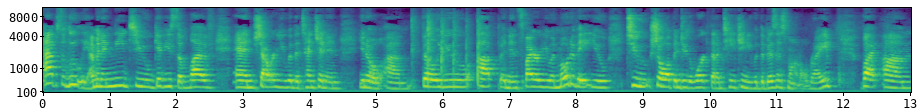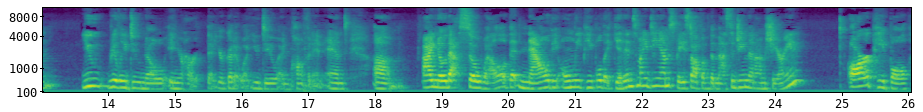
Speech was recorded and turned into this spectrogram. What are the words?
Absolutely. I'm going to need to give you some love and shower you with attention and, you know, um, fill you up and inspire you and motivate you to show up and do the work that I'm teaching you with the business model, right? But, um, you really do know in your heart that you're good at what you do and confident. And um, I know that so well that now the only people that get into my DMs based off of the messaging that I'm sharing are people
